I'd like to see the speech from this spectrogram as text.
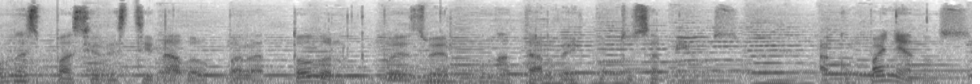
un espacio destinado para todo lo que puedes ver una tarde con tus amigos. Acompáñanos.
